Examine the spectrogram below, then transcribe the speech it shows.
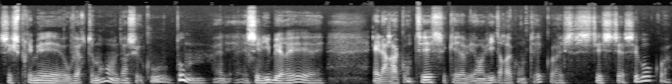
s'exprimer ouvertement, d'un seul coup, boum, elle, s'est libérée, elle, elle, a raconté ce qu'elle avait envie de raconter. C'était assez beau, quoi.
